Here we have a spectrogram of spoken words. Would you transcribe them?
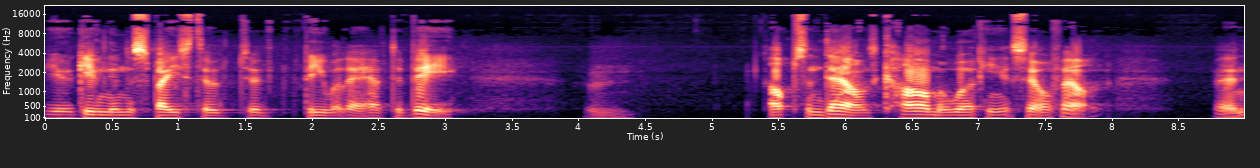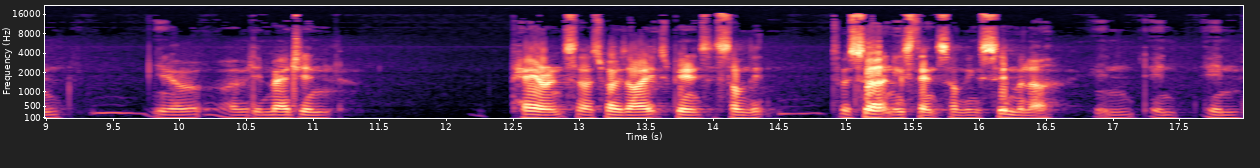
you're giving them the space to, to be what they have to be. Um, ups and downs, karma working itself out. And, you know, I would imagine parents, and I suppose I experienced something, to a certain extent, something similar in, in, in,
